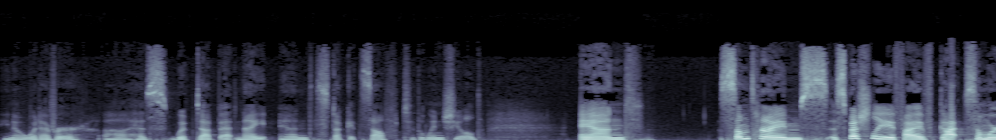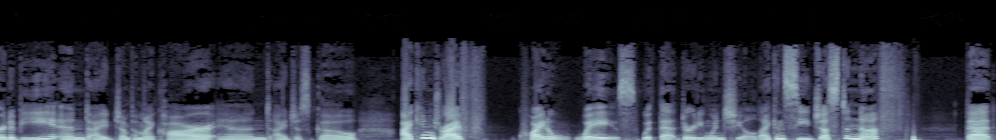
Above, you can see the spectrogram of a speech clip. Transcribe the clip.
you know, whatever uh, has whipped up at night and stuck itself to the windshield. And sometimes, especially if I've got somewhere to be and I jump in my car and I just go, I can drive quite a ways with that dirty windshield. I can see just enough that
